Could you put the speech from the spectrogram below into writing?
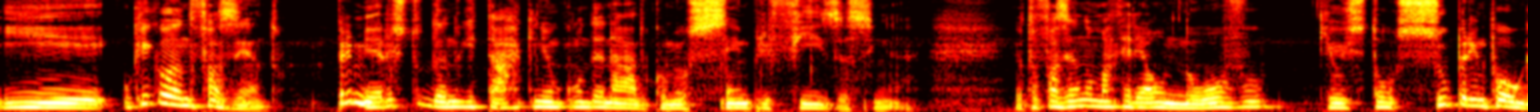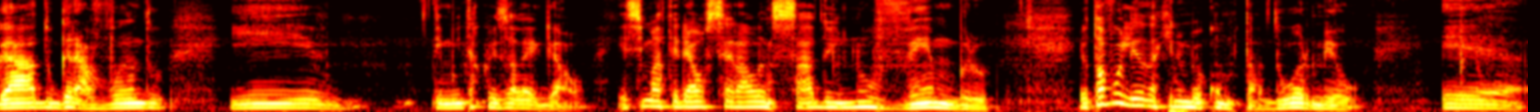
E o que, que eu ando fazendo? Primeiro, estudando guitarra que nem um condenado, como eu sempre fiz, assim, né? Eu estou fazendo um material novo que eu estou super empolgado gravando e tem muita coisa legal. Esse material será lançado em novembro. Eu estava olhando aqui no meu computador, meu, é,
